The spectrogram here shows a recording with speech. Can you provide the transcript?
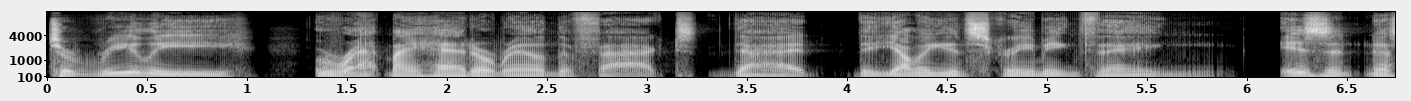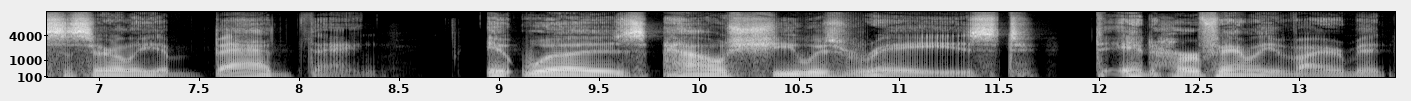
to really wrap my head around the fact that the yelling and screaming thing isn't necessarily a bad thing. It was how she was raised in her family environment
